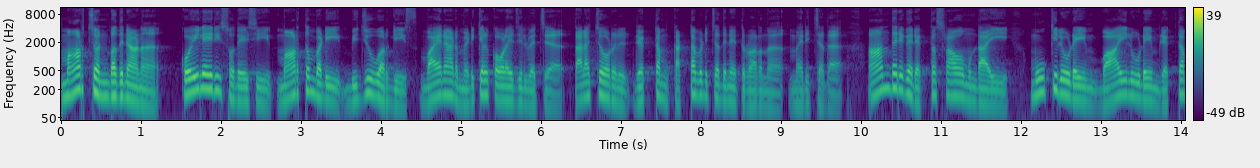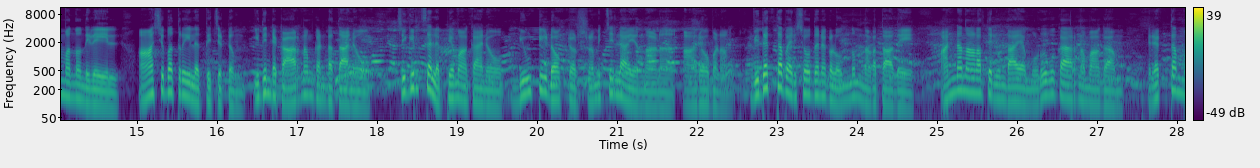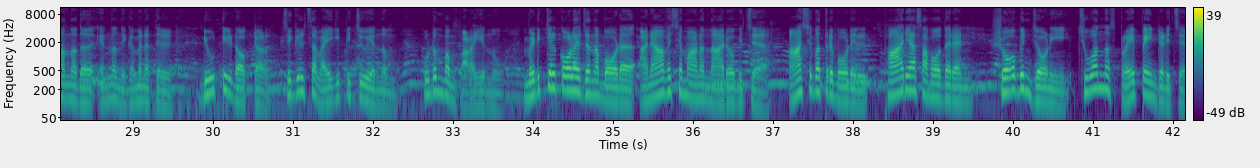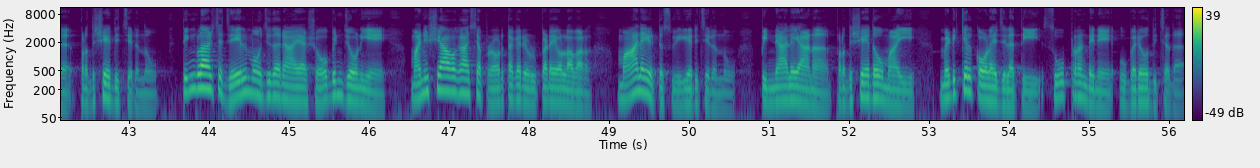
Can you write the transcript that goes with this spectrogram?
March ഒൻപതിനാണ് കൊയിലേരി സ്വദേശി Marthumpadi Biju Varghese Wayanad medical കോളേജിൽ വെച്ച് തലച്ചോറിൽ രക്തം കട്ടപിടിച്ചതിനെ തുടർന്ന് മരിച്ചത്. ആന്തരിക രക്തസ്രാവമുണ്ടായി. മൂക്കിലൂടെയും വായിലൂടെയും രക്തം വന്ന നിലയിൽ ആശുപത്രിയിലെത്തിച്ചിട്ടും ഇതിന്റെ കാരണം കണ്ടെത്താനോ ചികിത്സ ലഭ്യമാക്കാനോ ഡ്യൂട്ടി ഡോക്ടർ ശ്രമിച്ചില്ല എന്നാണ് ആരോപണം. വിദഗ്ധ പരിശോധനകളൊന്നും നടത്താതെ അന്നനാളത്തിലുണ്ടായ മുറിവ് കാരണമാകാം രക്തം വന്നത് എന്ന നിഗമനത്തിൽ ഡ്യൂട്ടി ഡോക്ടർ ചികിത്സ വൈകിപ്പിച്ചു എന്നും കുടുംബം പറയുന്നു. മെഡിക്കൽ കോളേജ് എന്ന ബോർഡ് അനാവശ്യമാണെന്ന് ആരോപിച്ച് ആശുപത്രി ബോർഡിൽ ഭാര്യ സഹോദരൻ ഷോബിൻ ജോണി ചുവന്ന സ്പ്രേ പെയിന്റ് അടിച്ച് പ്രതിഷേധിച്ചിരുന്നു. തിങ്കളാഴ്ച ജയിൽ മോചിതനായ ഷോബിൻ ജോണിയെ മനുഷ്യാവകാശ പ്രവർത്തകരുൾപ്പെടെയുള്ളവർ മാലയിട്ട് സ്വീകരിച്ചിരുന്നു. പിന്നാലെയാണ് പ്രതിഷേധവുമായി മെഡിക്കൽ കോളേജിലെത്തി സൂപ്രണ്ടിനെ ഉപരോധിച്ചത്.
